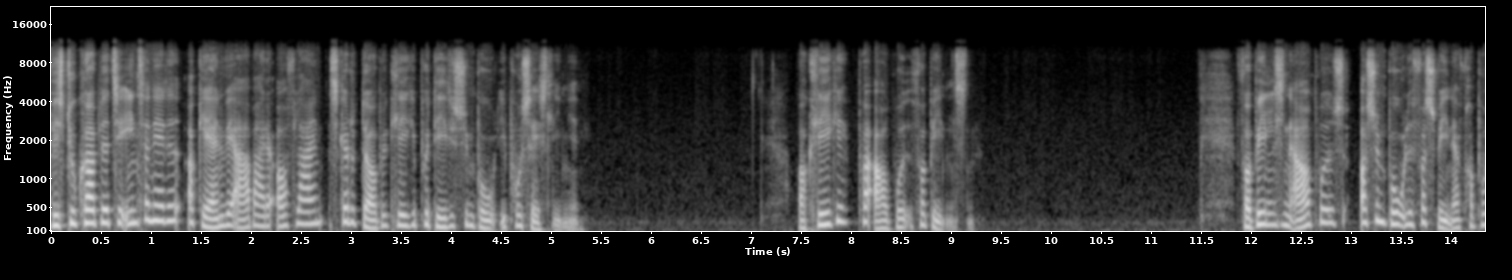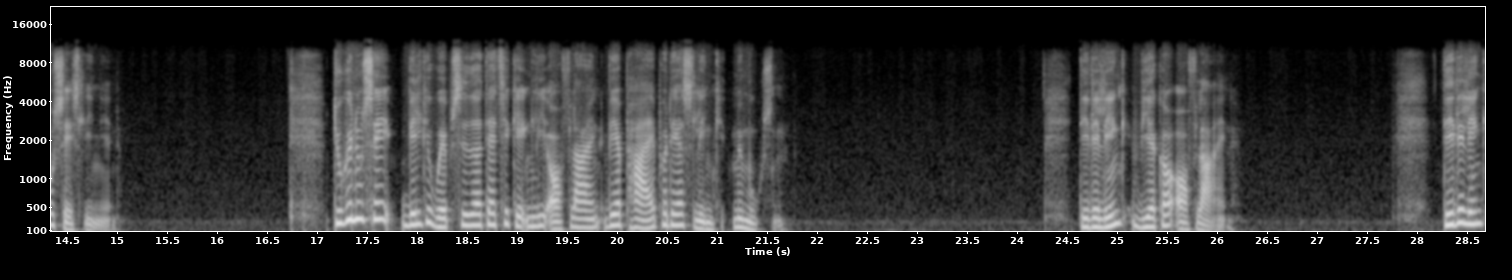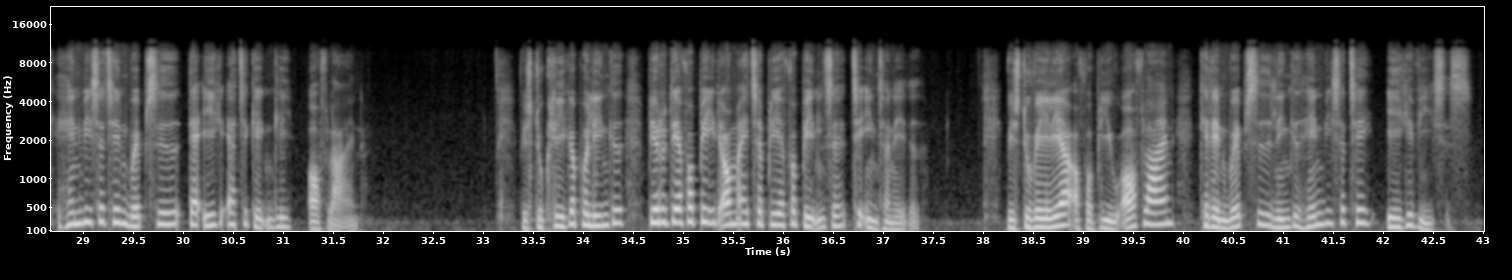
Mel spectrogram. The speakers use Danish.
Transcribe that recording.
Hvis du er koblet til internettet og gerne vil arbejde offline, skal du dobbeltklikke på dette symbol i proceslinjen og klikke på Afbryd forbindelsen. Forbindelsen afbrydes, og symbolet forsvinder fra proceslinjen. Du kan nu se, hvilke websider der er tilgængelige offline ved at pege på deres link med musen. Dette link virker offline. Dette link henviser til en webside, der ikke er tilgængelig offline. Hvis du klikker på linket, bliver du derfor bedt om at etablere forbindelse til internettet. Hvis du vælger at forblive offline, kan den webside linket henviser til ikke vises.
